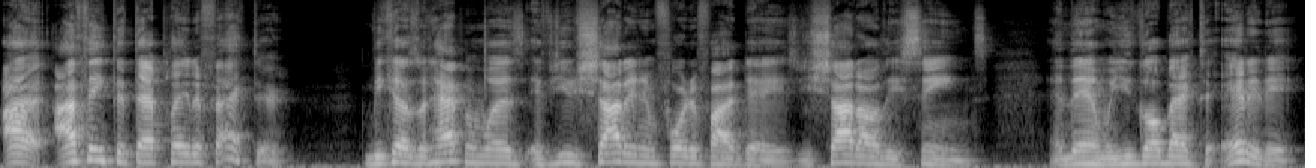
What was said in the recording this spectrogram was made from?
I I think that that played a factor because what happened was if you shot it in 45 days, you shot all these scenes and then when you go back to edit it,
